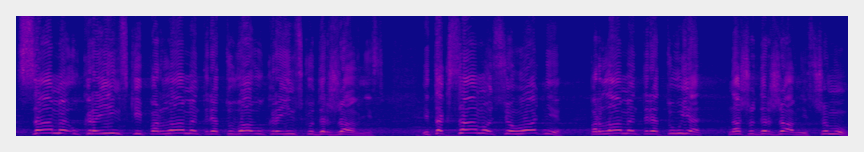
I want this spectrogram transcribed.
саме український парламент рятував українську державність. І так само сьогодні парламент рятує нашу державність. Чому?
